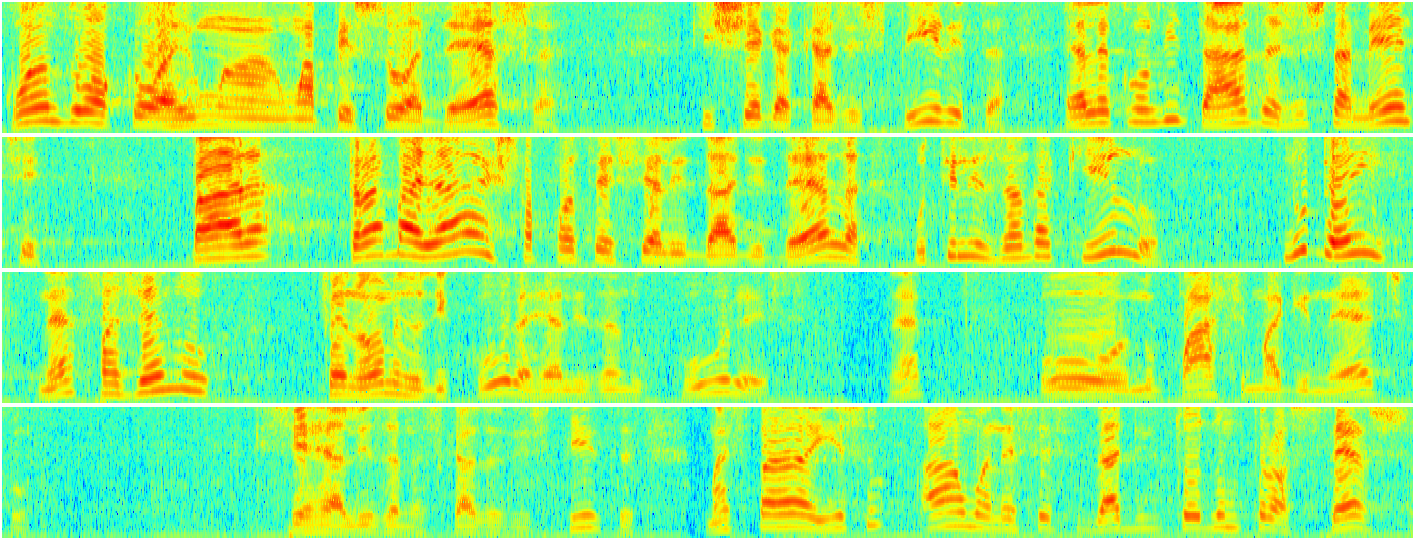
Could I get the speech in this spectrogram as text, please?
quando ocorre uma, uma pessoa dessa, que chega à casa espírita, ela é convidada justamente para trabalhar esta potencialidade dela, utilizando aquilo no bem, né? fazendo fenômenos de cura, realizando curas, né? ou no passe magnético, que se realiza nas casas espíritas, mas para isso há uma necessidade de todo um processo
